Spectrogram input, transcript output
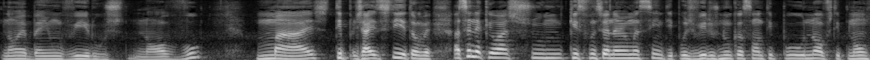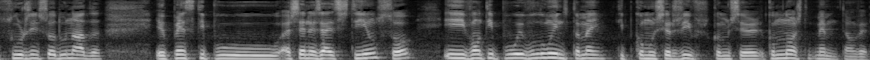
não é bem um vírus novo, mas, tipo, já existia, estão a ver? A cena é que eu acho que isso funciona mesmo assim, tipo, os vírus nunca são, tipo, novos, tipo, não surgem só do nada. Eu penso, tipo, as cenas já existiam só e vão, tipo, evoluindo também, tipo, como os seres vivos, como, os ser, como nós mesmo, estão a ver?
